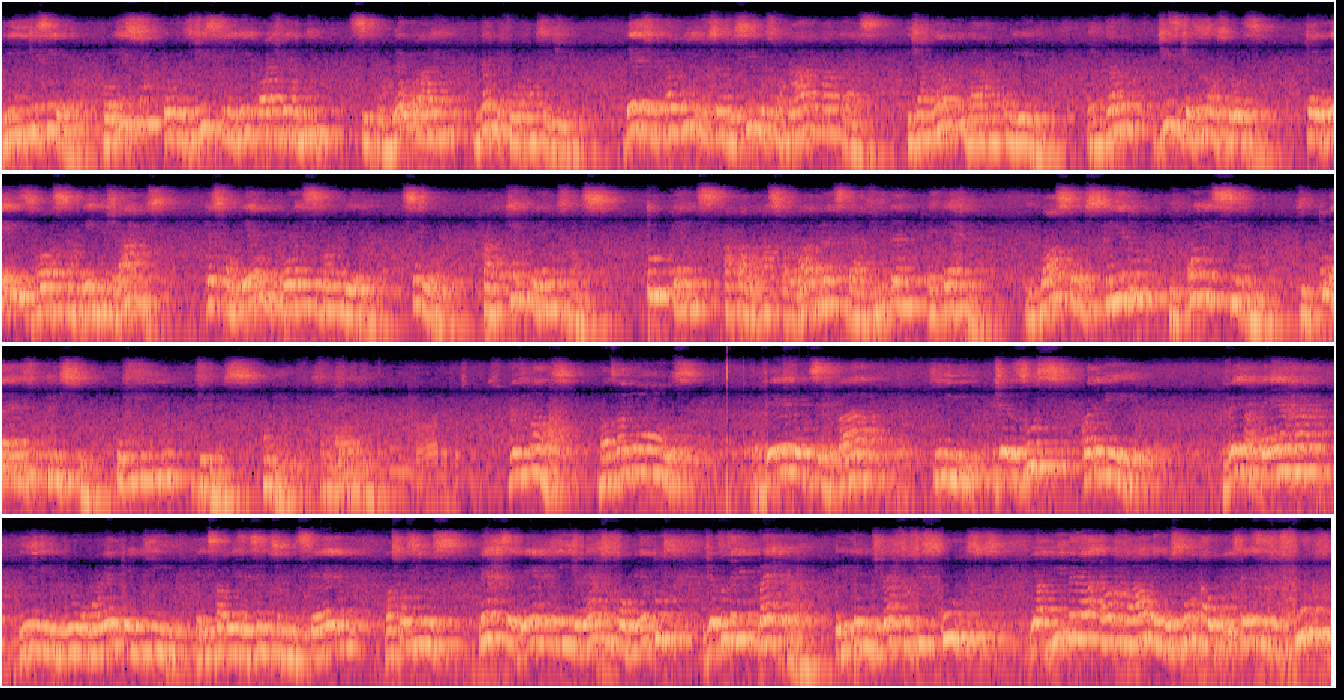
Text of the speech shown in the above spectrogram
E dizia: Por isso eu vos disse que ninguém pode ver a mim, se por meu Pai não me for concedido. Desde então, muitos dos seus discípulos tornaram para trás e já não andavam com ele. Então disse Jesus aos doze: Querereis vós também retirar-vos? Respondeu-lhe, pois, Simão Pedro: Senhor, para quem queremos nós? Tu tens as palavras da vida eterna. E nós temos crido e conhecido que tu és o Cristo, o Filho de Deus. Amém. Glória a Jesus. Meus irmãos, nós vamos ver e observar que Jesus, quando ele veio na terra e no momento em que ele estava exercendo o seu ministério, nós conseguimos perceber que em diversos momentos Jesus ele prega, ele tem diversos discursos. E a Bíblia ela fala e nos conta alguns desses discursos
